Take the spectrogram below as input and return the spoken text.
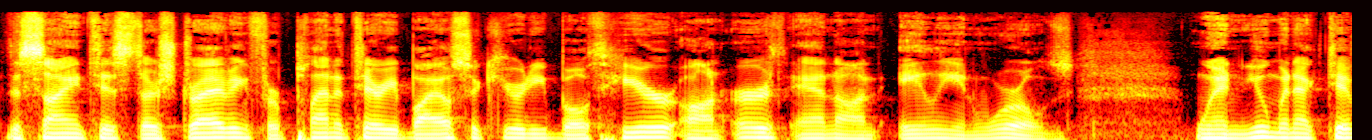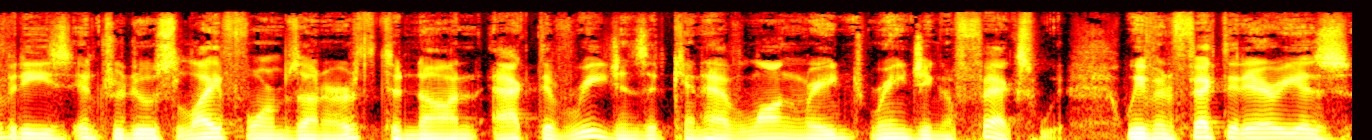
The scientists are striving for planetary biosecurity both here on Earth and on alien worlds when human activities introduce life forms on Earth to non active regions, it can have long ranging effects. We've infected areas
